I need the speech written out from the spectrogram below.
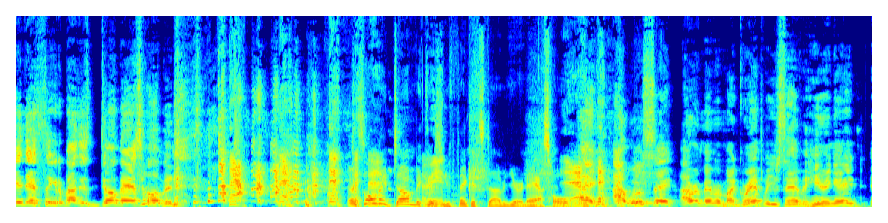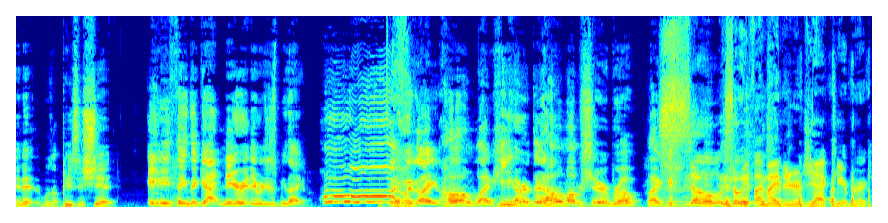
in there thinking about this dumbass humming. It's only dumb because mean- you think it's dumb. and You're an asshole. hey, I will say, I remember my grandpa used to have a hearing aid, and it was a piece of shit. Anything that got near it, it would just be like, oh, it was like hum. Like he heard that hum, I'm sure, bro. Like, So, so if I might interject here, Burke.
